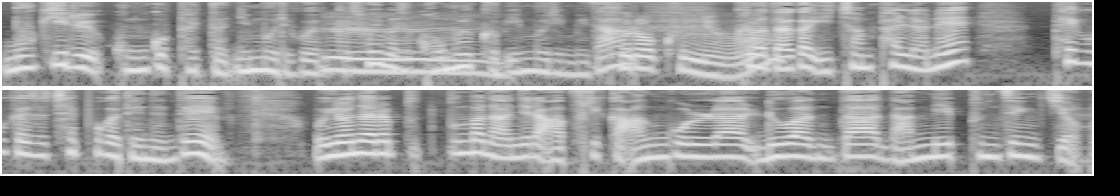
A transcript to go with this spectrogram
무기를 공급했던 인물이고요. 그러니까 소위 말해서 음. 거물급 인물입니다. 그렇군요. 그러다가 2008년에 태국에서 체포가 됐는데 뭐 이런 나라뿐만 아니라 아프리카 앙골라, 르완다, 남미 분쟁 지역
